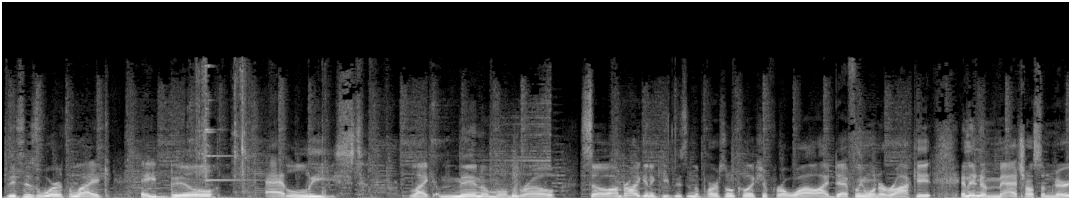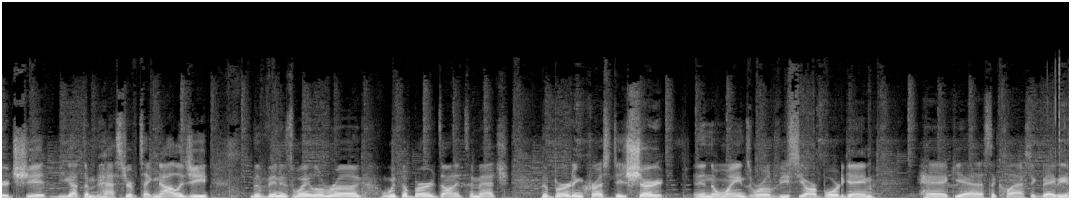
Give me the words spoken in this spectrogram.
this is worth like a bill at least. Like minimum, bro. So I'm probably gonna keep this in the personal collection for a while. I definitely wanna rock it. And then to match on some nerd shit, you got the Master of Technology, the Venezuela rug with the birds on it to match the bird encrusted shirt, and then the Wayne's World VCR board game. Heck yeah, that's a classic, baby.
